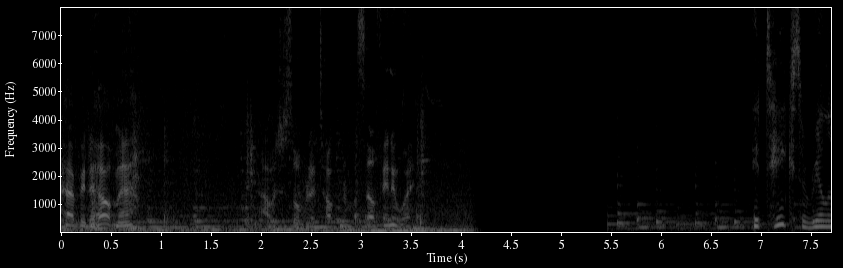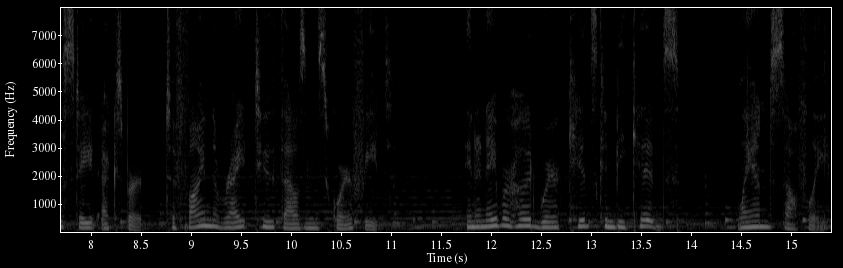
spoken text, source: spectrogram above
Happy to help, man. I was just over there talking to myself anyway. It takes a real estate expert to find the right 2,000 square feet. In a neighborhood where kids can be kids, land softly,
